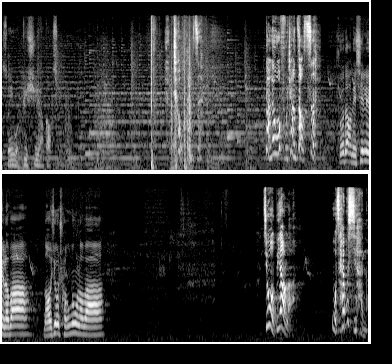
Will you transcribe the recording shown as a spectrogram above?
所以我必须要告诉你。臭猴子，敢来我府上造次！说到你心里了吧？恼羞成怒了吧？酒我不要了，我才不稀罕呢。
